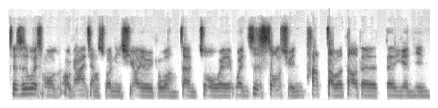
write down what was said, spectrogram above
这是为什么我我刚才讲说你需要有一个网站作为文字搜寻他找得到的的原因。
